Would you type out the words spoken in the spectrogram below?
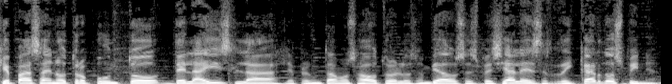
¿Qué pasa en otro punto de la isla? Le preguntamos a otro de los enviados especiales, Ricardo Espina.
